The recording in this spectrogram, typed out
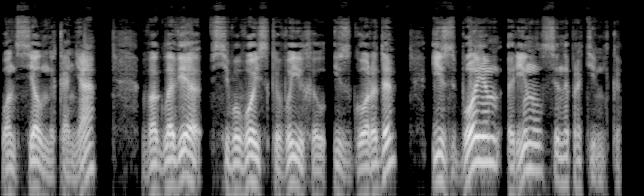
он сел на коня во главе всего войска выехал из города и с боем ринулся на противника.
